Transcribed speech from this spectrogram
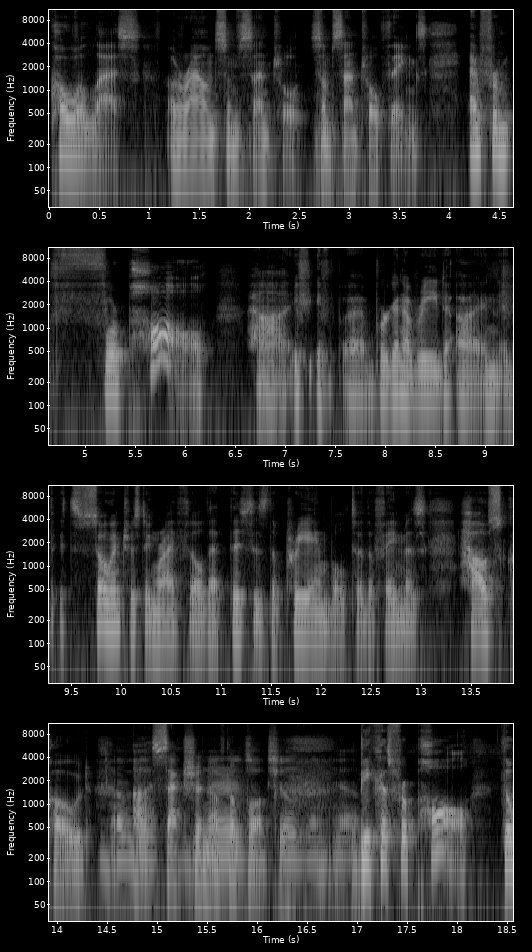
coalesce around some central some central things? And for for Paul, uh, if, if uh, we're going to read, uh, and it- it's so interesting, right, Phil, that this is the preamble to the famous house code Of uh, section of the book. children, yeah. Because for Paul, the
